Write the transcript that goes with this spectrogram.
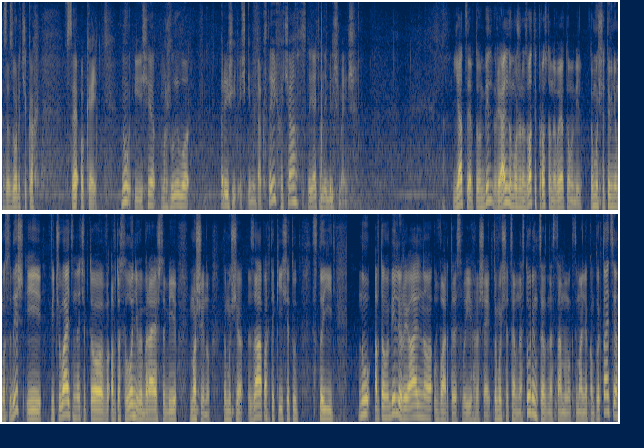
зазорчиках все окей. Ну і ще, можливо, решіточки не так стають, хоча стоять вони більш-менш. Я цей автомобіль реально можу назвати просто новий автомобіль, тому що ти в ньому сидиш і відчувається, начебто в автосалоні вибираєш собі машину, тому що запах такий ще тут стоїть. Ну, автомобіль реально вартує своїх грошей, тому що це в нас турінг, це в нас саме максимальна комплектація.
